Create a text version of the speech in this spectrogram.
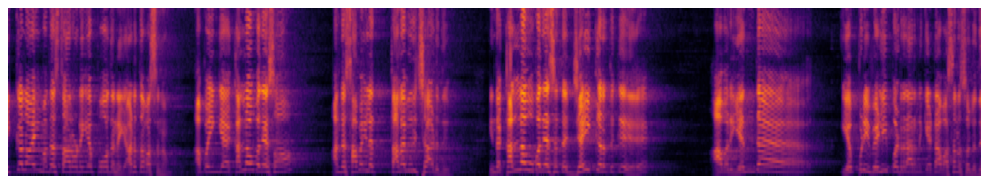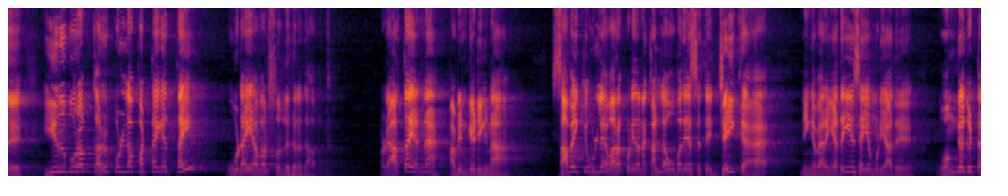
நிக்கலாய் மதஸ்தாருடைய போதனை. அடுத்த வசனம். அப்போ இங்கே கள்ள உபதேசம் அந்த சபையில் தலை விரிச்சு ஆடுது. இந்த கள்ள உபதேசத்தை ஜெயிக்கிறதுக்கு அவர் எந்த எப்படி வெளிப்படுறாருன்னு கேட்டால் வசனம் சொல்லுது இருபுறம் கருக்குள்ள பட்டயத்தை உடையவர் சொல்லுகிறதாவது. அவருடைய அர்த்தம் என்ன அப்படின்னு கேட்டிங்கன்னா சபைக்கு உள்ளே வரக்கூடியதான கள்ள உபதேசத்தை ஜெயிக்க நீங்கள் வேற எதையும் செய்ய முடியாது. உங்ககிட்ட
